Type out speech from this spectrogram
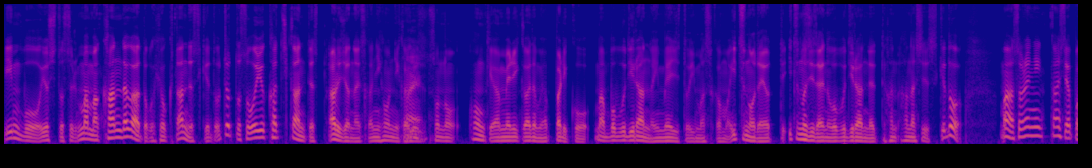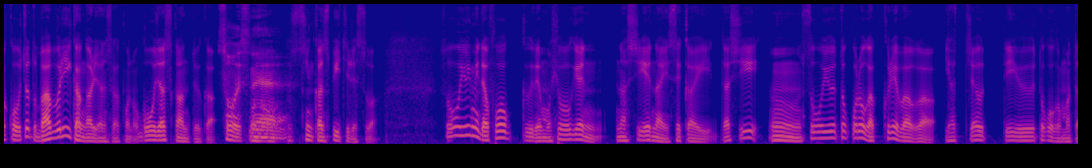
貧乏を良しとするまあまあ神田川とか極端ですけどちょっとそういう価値観ってあるじゃないですか。日本に限らず、はい。その本家アメリカでもやっぱりこう、まあ、ボブ・ディランのイメージといいますか、まあ、いつのだよっていつの時代のボブ・ディランだよっては話ですけどまあそれに関してやっぱこうちょっとバブリー感があるじゃないですか。このゴージャス感というかそうですね。新刊スピーチレスは。そういう意味ではフォークでも表現なし得ない世界だし、うん、そういうところがクレバーがやっちゃうっていうところがまた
